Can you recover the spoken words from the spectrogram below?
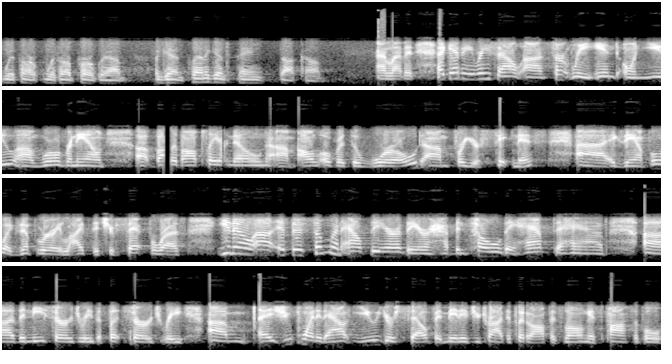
with our with our program. Again, planagainstpain.com. I love it. Uh, Gabby Reece, I'll uh, certainly end on you, uh, world renowned uh, volleyball player known um, all over the world um, for your fitness uh, example, exemplary life that you've set for us. You know, uh, if there's someone out there, they have been told they have to have uh, the knee surgery, the foot surgery. Um, as you pointed out, you yourself admitted you tried to put it off as long as possible.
